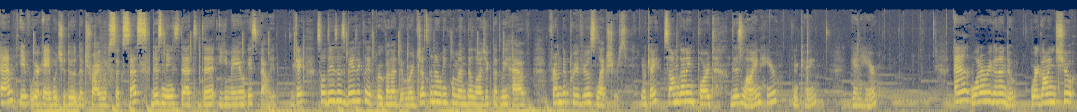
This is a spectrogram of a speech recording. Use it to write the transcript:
And if we're able to do the try with success this means that the email is valid okay? So this is basically it we're gonna do. We're just gonna implement the logic that we have from the previous lectures. Okay? So i'm gonna import this line here. Okay? In here. And what are we gonna do? We're going to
